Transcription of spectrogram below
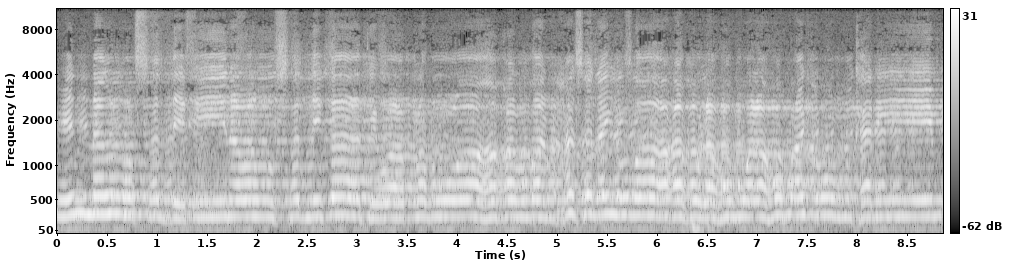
إن المصدقين والمصدقات وأقرضوا الله قرضا حسنا يضاعف لهم ولهم أجر كريم.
